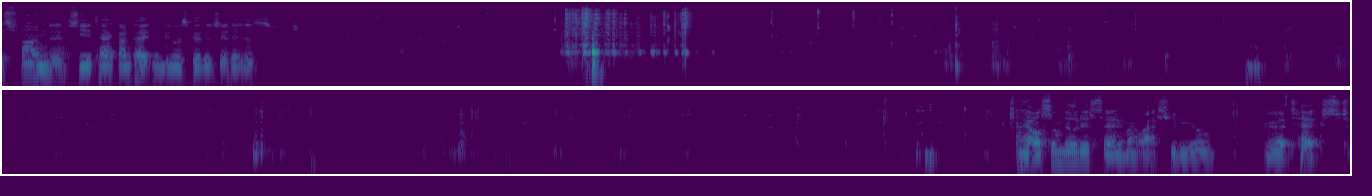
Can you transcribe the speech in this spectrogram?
is fun to see Attack on Titan do as good as it is. I also noticed that in my last video, that text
